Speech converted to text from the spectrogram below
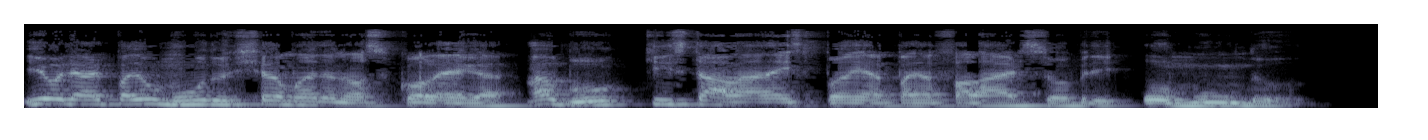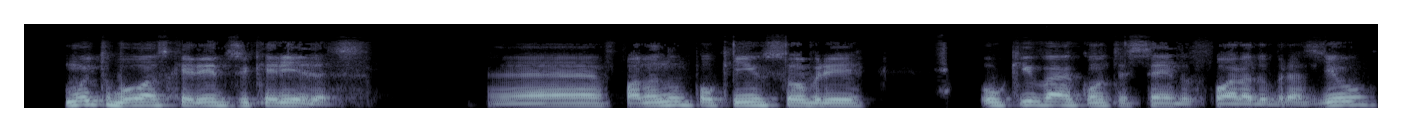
e olhar para o mundo, chamando nosso colega Abu, que está lá na Espanha para falar sobre o mundo. Muito boas, queridos e queridas. É, falando um pouquinho sobre o que vai acontecendo fora do Brasil,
